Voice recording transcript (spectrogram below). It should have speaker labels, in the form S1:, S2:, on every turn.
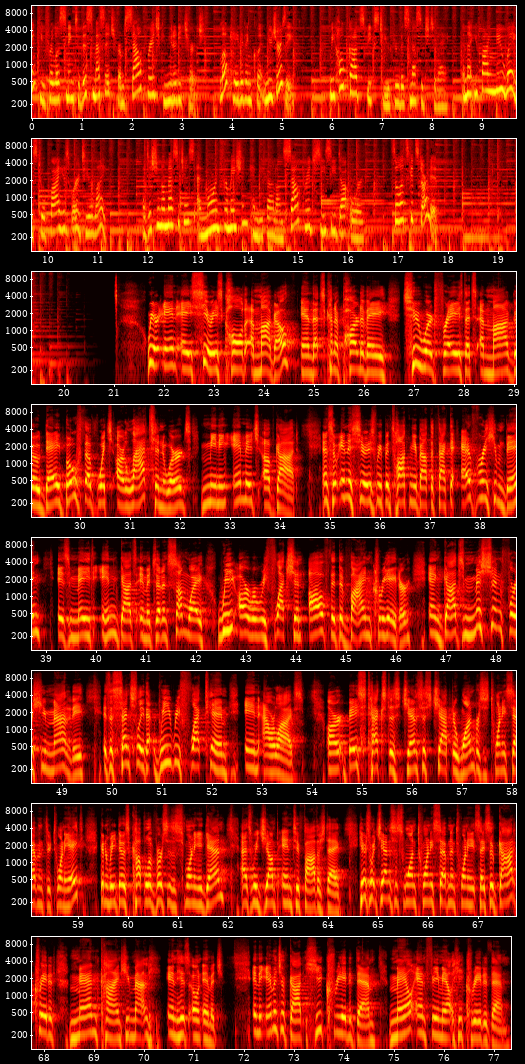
S1: Thank you for listening to this message from Southridge Community Church, located in Clinton, New Jersey. We hope God speaks to you through this message today and that you find new ways to apply His Word to your life. Additional messages and more information can be found on southridgecc.org. So let's get started.
S2: We are in a series called Imago, and that's kind of part of a two word phrase that's Imago Dei, both of which are Latin words meaning image of God. And so in this series, we've been talking about the fact that every human being is made in God's image, that in some way we are a reflection of the divine creator. And God's mission for humanity is essentially that we reflect him in our lives. Our base text is Genesis chapter 1, verses 27 through 28. Going to read those couple of verses this morning again as we jump into Father's Day. Here's what Genesis 1, 27 and 28 say. So God created mankind, humanity, in his own image. In the image of God, he created them, male and female, he created them.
